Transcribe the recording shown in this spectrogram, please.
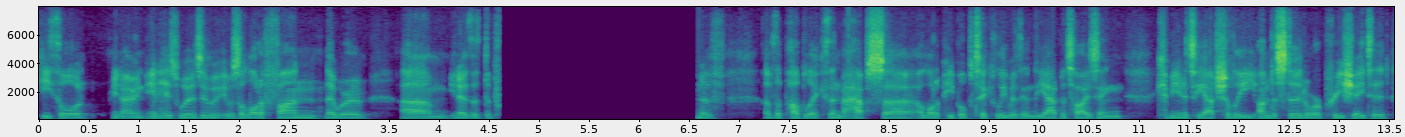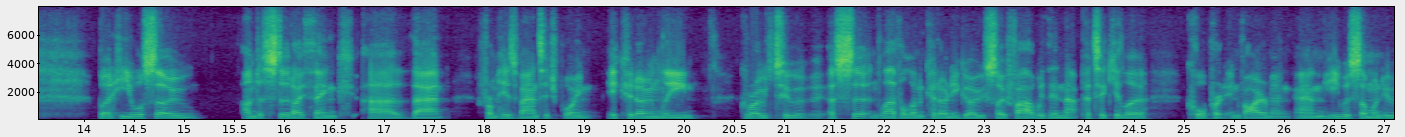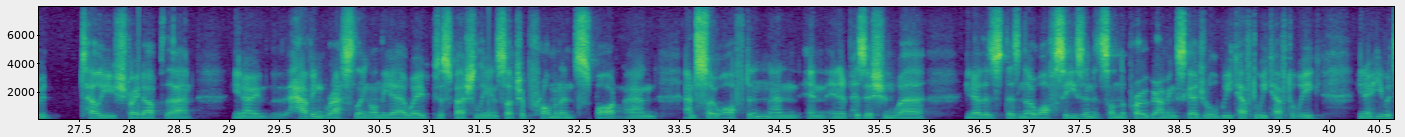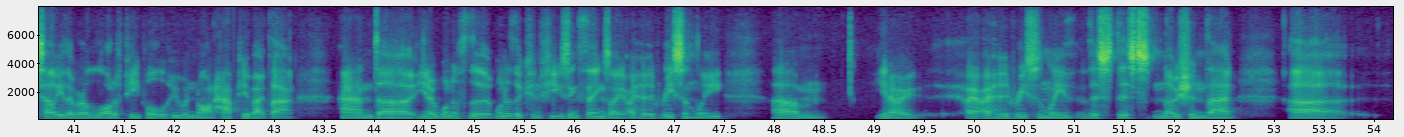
he thought, you know, in, in his words, it, it, was a lot of fun. There were, um, you know, the, the of of the public than perhaps uh, a lot of people, particularly within the advertising community, actually understood or appreciated. But he also understood, I think, uh, that from his vantage point, it could only grow to a certain level and could only go so far within that particular corporate environment. And he was someone who would tell you straight up that you know having wrestling on the airwaves especially in such a prominent spot and and so often and in, in a position where you know there's there's no off season it's on the programming schedule week after week after week you know he would tell you there were a lot of people who were not happy about that. And uh, you know one of the one of the confusing things i, I heard recently um, you know I, I, heard recently this this notion that uh,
